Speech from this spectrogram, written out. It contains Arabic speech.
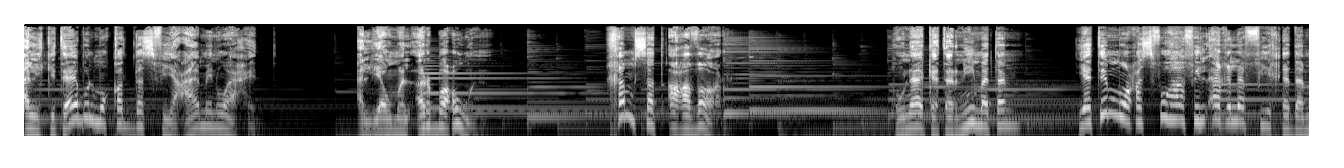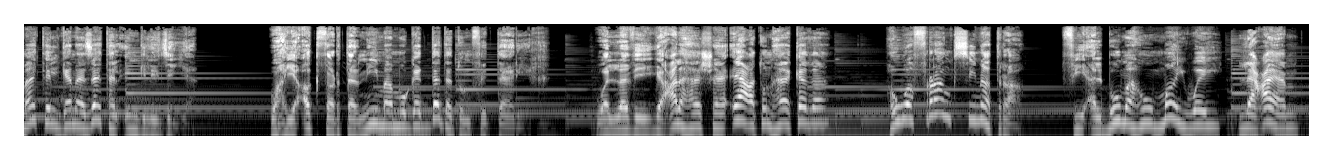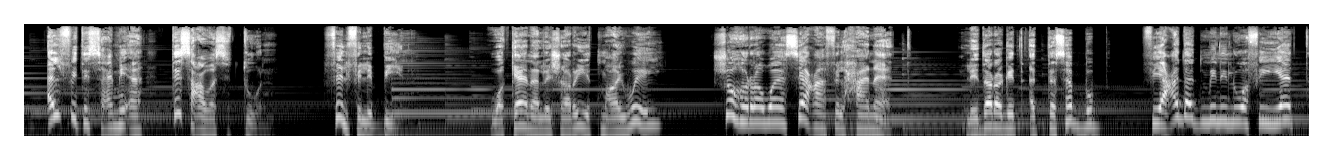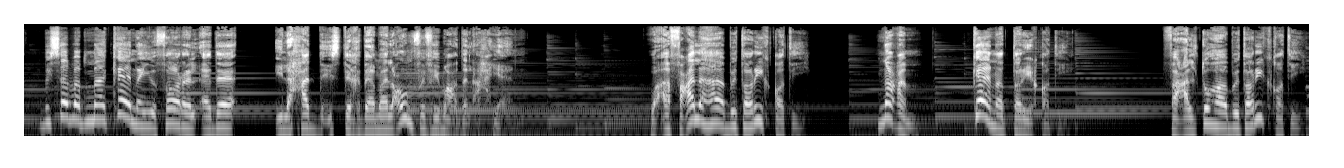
الكتاب المقدس في عام واحد. اليوم الأربعون. خمسة أعذار. هناك ترنيمة يتم عزفها في الأغلب في خدمات الجنازات الإنجليزية وهي أكثر ترنيمة مجددة في التاريخ والذي جعلها شائعة هكذا هو فرانك سيناترا في ألبومه My Way لعام 1969 في الفلبين. وكان لشريط My Way شهرة واسعة في الحانات لدرجة التسبب في عدد من الوفيات بسبب ما كان يثار الأداء إلى حد استخدام العنف في بعض الأحيان. وأفعلها بطريقتي. نعم كانت طريقتي. فعلتها بطريقتي.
